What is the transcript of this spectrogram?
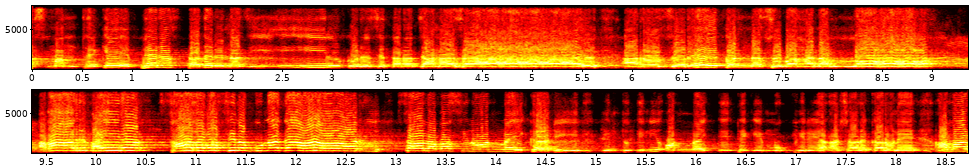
আসমান থেকে ফেরেশতাদের নাজিল করেছে, তারা জানা যায়। আরও জোরে কন্যা সুবহানাল্লাহ। আমার ভাইরা কিন্তু তিনি অন্যায় থেকে মুখ ফিরে আসার কারণে আমার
